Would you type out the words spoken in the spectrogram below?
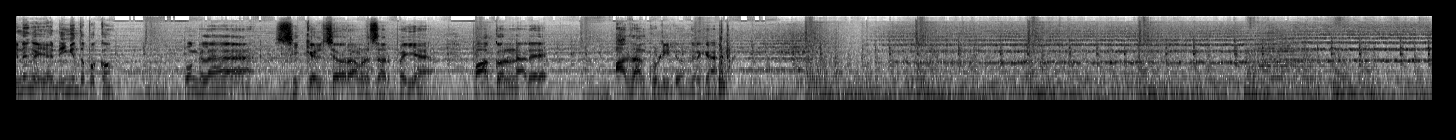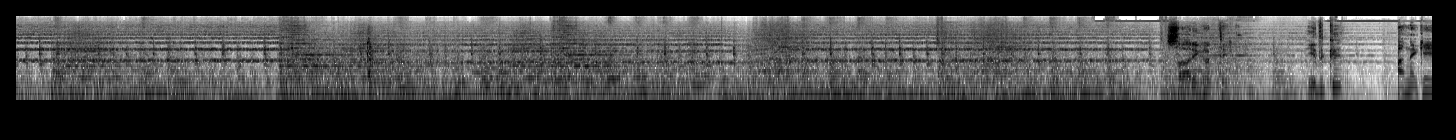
என்னங்க ஐயா நீங்க இந்த பக்கம்? உங்களை சிக்கல் சிவராமன் சார் பையன் பார்க்கணுன்னாரு அதான் கூட்டிகிட்டு வந்திருக்கேன். சாரி கார்த்திக். எதுக்கு? அன்னைக்கு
